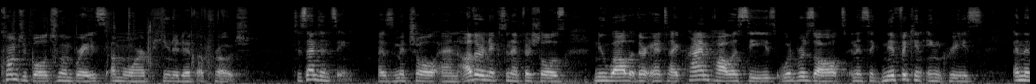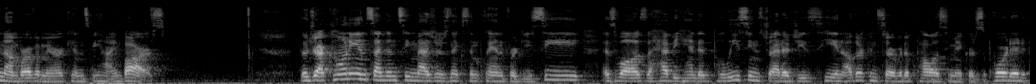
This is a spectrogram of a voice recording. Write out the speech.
comfortable to embrace a more punitive approach to sentencing. As Mitchell and other Nixon officials knew well that their anti crime policies would result in a significant increase in the number of Americans behind bars. The draconian sentencing measures Nixon planned for D.C., as well as the heavy handed policing strategies he and other conservative policymakers supported,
